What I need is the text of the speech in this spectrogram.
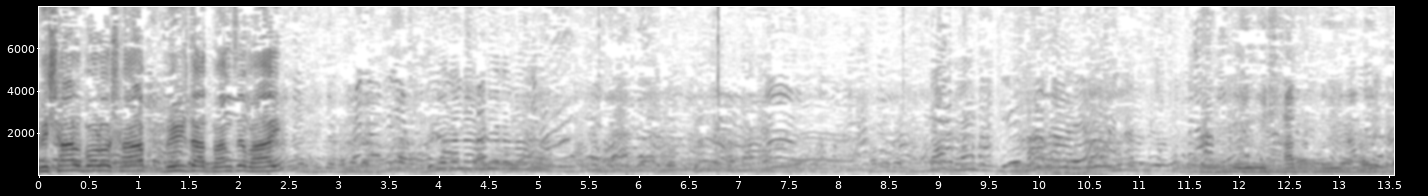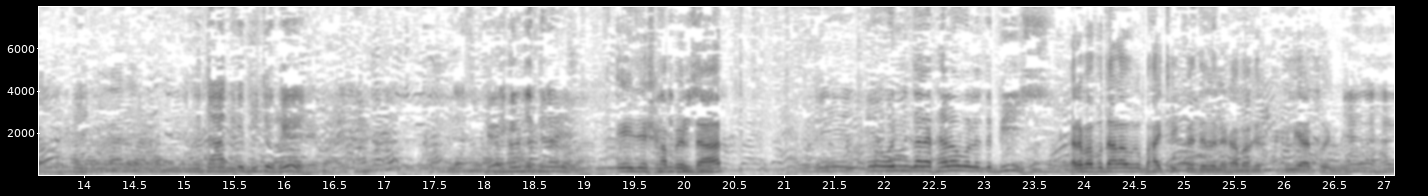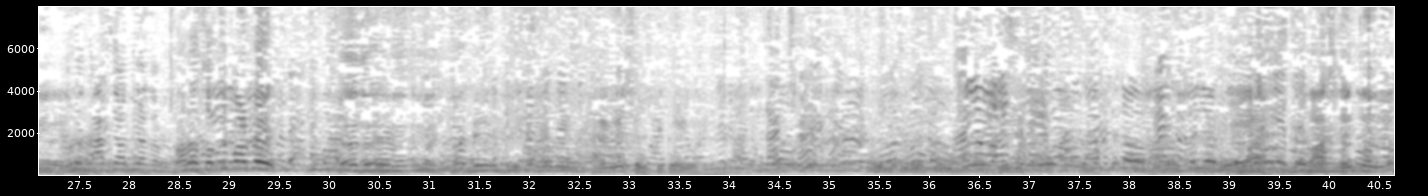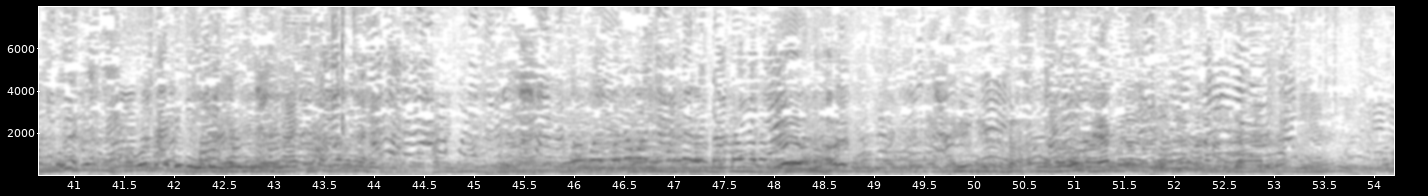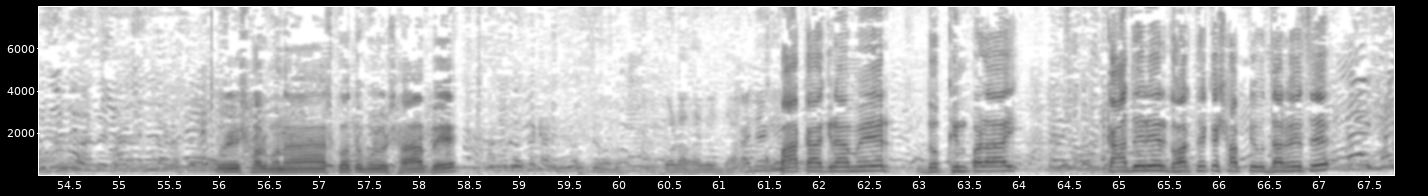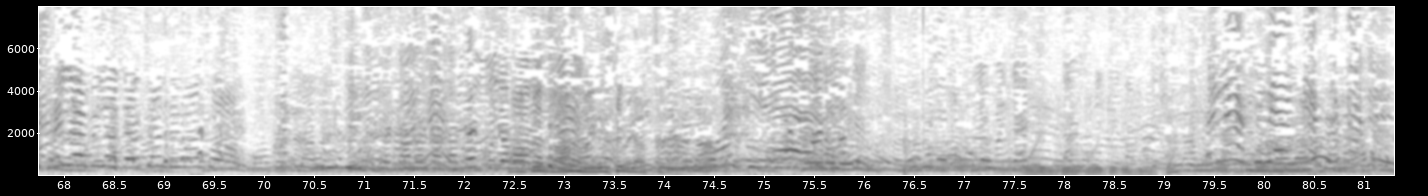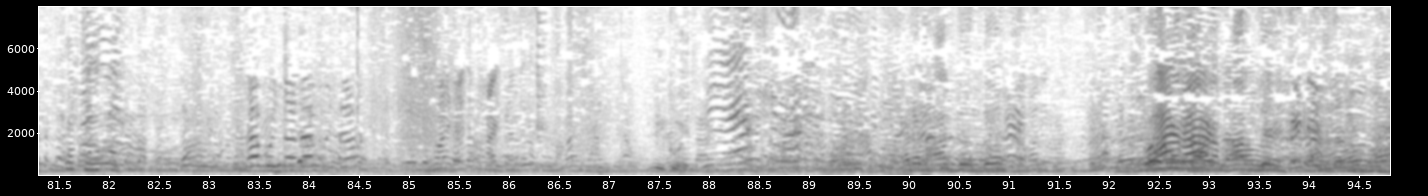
বিশাল বড় সাপ বিষ দাঁত ভাঙছে ভাই। এই যে সাপের দাঁত। অন্য জায়গায় ফেলো বলে তো বিষ। আরে বাবু দাঁড়াও ভাই ঠিক করে দেবেন সবাইকে ক্লিয়ার করে নি মাছ ফেলতে ওরে সর্বনাশ, কত বড় সাপ পাকা গ্রামের দক্ষিণ পাড়ায় কাদেরের ঘর থেকে সাপটি উদ্ধার হয়েছে। chứ ok ok. Đã bùi tơ đã bùi tơ ngoài đấy thằng này đi cười ở đây hạt đường đường ở đây hạt đường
